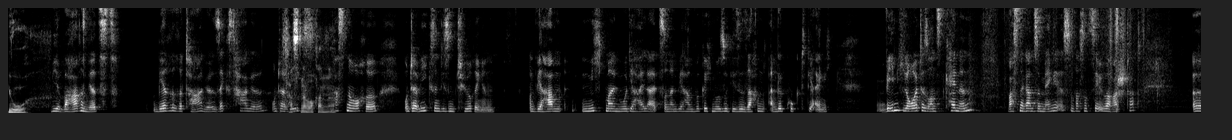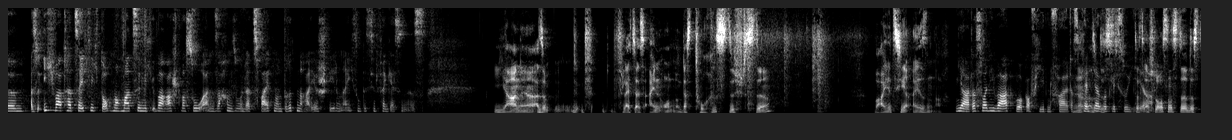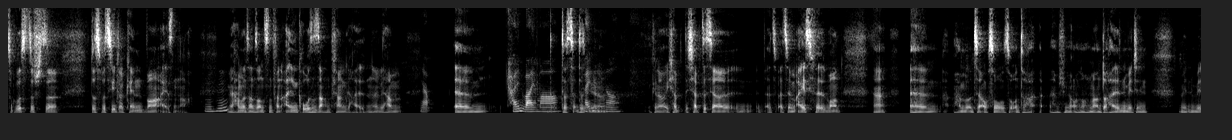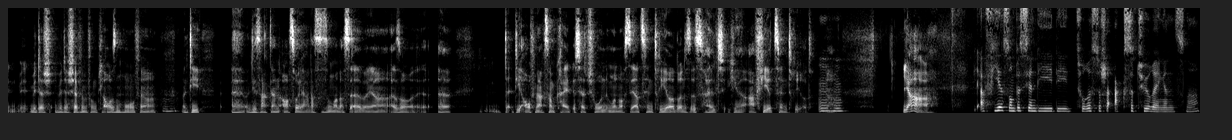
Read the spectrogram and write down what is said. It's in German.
Jo. Wir waren jetzt mehrere Tage, sechs Tage unterwegs. Fast eine Woche, ne? Fast eine Woche unterwegs in diesem Thüringen. Und wir haben nicht mal nur die Highlights, sondern wir haben wirklich nur so diese Sachen angeguckt, die eigentlich wenig Leute sonst kennen, was eine ganze Menge ist und was uns sehr überrascht hat. Ähm, also ich war tatsächlich doch noch mal ziemlich überrascht, was so an Sachen so in der zweiten und dritten Reihe steht und eigentlich so ein bisschen vergessen ist. Ja, ne, also vielleicht so als Einordnung, das touristischste war jetzt hier Eisenach. Ja, das war die Wartburg auf jeden Fall. Das Ne? kennt Also ja das, wirklich so Das jeder. erschlossenste, das touristischste, das, was jeder kennt, war Eisenach. Mhm. Wir haben uns ansonsten von allen großen Sachen ferngehalten. Ne? Wir haben Ja, ähm, kein Weimar, Das- das- kein ja. Wiener. Genau, ich habe ich hab das ja, äh, als, als wir im Eisfeld waren, ja, ähm, haben wir uns ja auch so, so unter, habe ich mich auch noch mal unterhalten mit den, mit, mit, mit, der, mit der Chefin vom Klausenhof, ja, und die, äh, und die sagt dann auch so, ja, das ist immer dasselbe, ja, also, äh, die Aufmerksamkeit ist halt schon immer noch sehr zentriert und es ist halt hier A4 zentriert. Ja. ja, Die A4 ist so ein bisschen die, die touristische Achse Thüringens, ne?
